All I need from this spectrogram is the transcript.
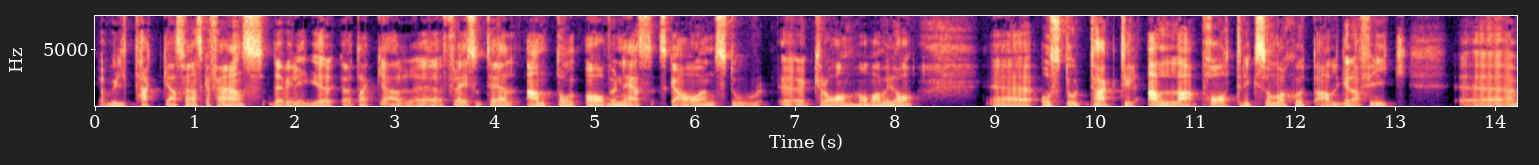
Jag vill tacka svenska fans där vi ligger. Jag tackar eh, Frejs Hotel. Anton Avernäs ska ha en stor eh, kram om han vill ha. Eh, och stort tack till alla. Patrik som har skött all grafik. Eh,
